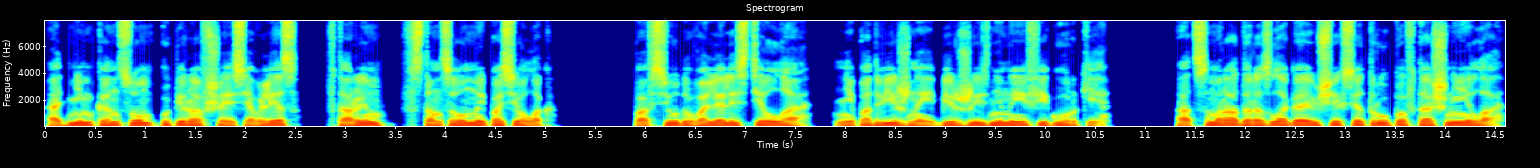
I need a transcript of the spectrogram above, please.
одним концом упиравшаяся в лес, вторым — в станционный поселок. Повсюду валялись тела, неподвижные, безжизненные фигурки. От смрада разлагающихся трупов тошнило,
